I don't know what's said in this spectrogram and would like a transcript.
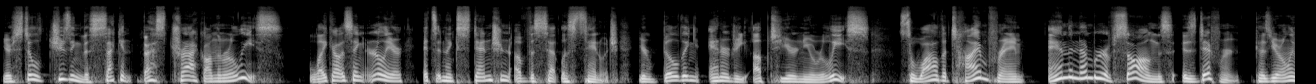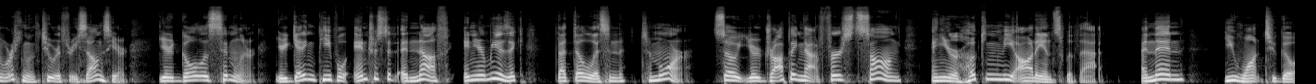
You're still choosing the second best track on the release. Like I was saying earlier, it's an extension of the setlist sandwich. You're building energy up to your new release. So while the time frame and the number of songs is different because you're only working with two or three songs here, your goal is similar. You're getting people interested enough in your music that they'll listen to more. So you're dropping that first song and you're hooking the audience with that. And then you want to go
